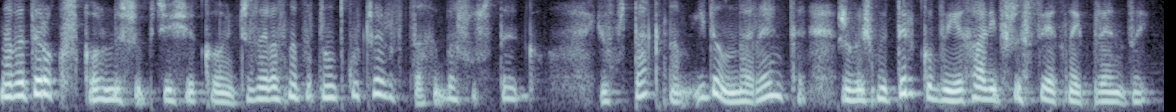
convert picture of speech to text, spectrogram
Nawet rok szkolny szybciej się kończy, zaraz na początku czerwca, chyba szóstego. Już tak nam idą na rękę, żebyśmy tylko wyjechali wszyscy jak najprędzej.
